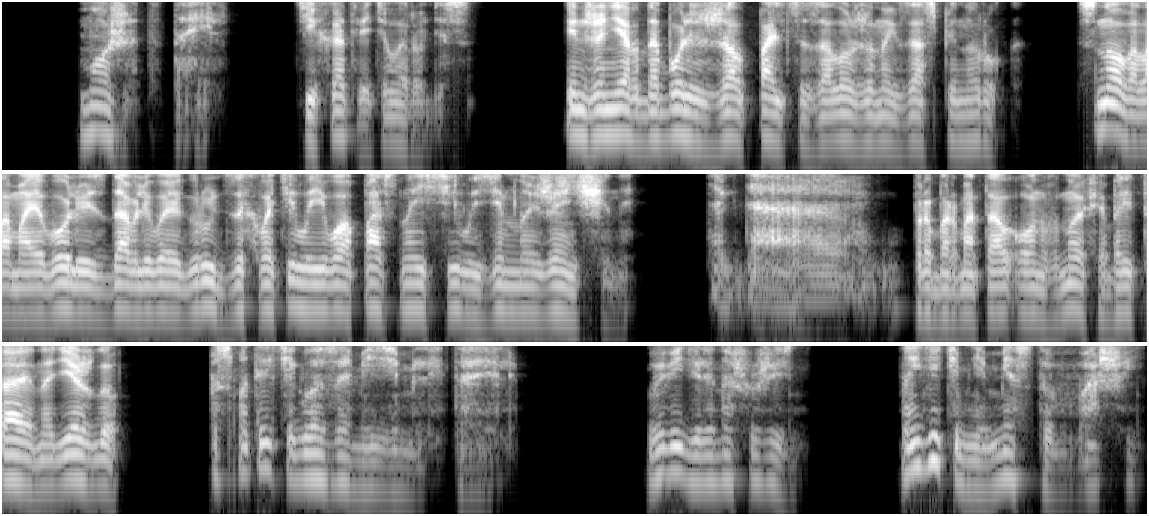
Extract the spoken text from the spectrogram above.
— Может, Таэль, — тихо ответил Родис. Инженер до боли сжал пальцы, заложенных за спину рук. Снова, ломая волю и сдавливая грудь, захватила его опасная сила земной женщины. — Тогда, — пробормотал он, вновь обретая надежду, — посмотрите глазами земли, Таэль. Вы видели нашу жизнь. Найдите мне место в вашей,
